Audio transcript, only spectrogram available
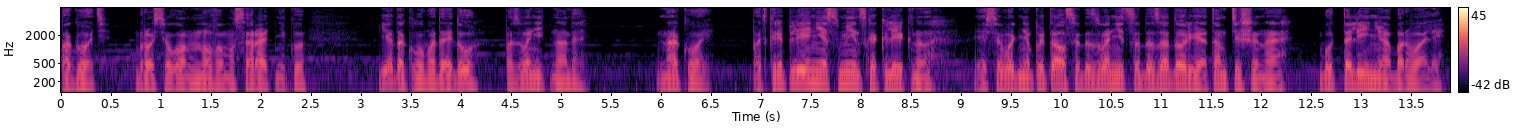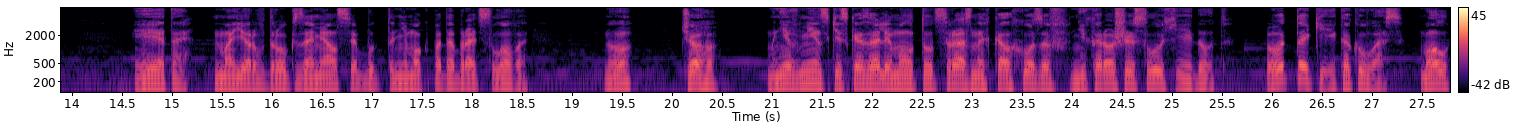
«Погодь», — бросил он новому соратнику, — «я до клуба дойду, позвонить надо». «На кой?» «Подкрепление с Минска кликну. Я сегодня пытался дозвониться до Задорья, а там тишина, будто линию оборвали. И это... Майор вдруг замялся, будто не мог подобрать слово. «Ну? Чего?» «Мне в Минске сказали, мол, тут с разных колхозов нехорошие слухи идут. Вот такие, как у вас. Мол,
